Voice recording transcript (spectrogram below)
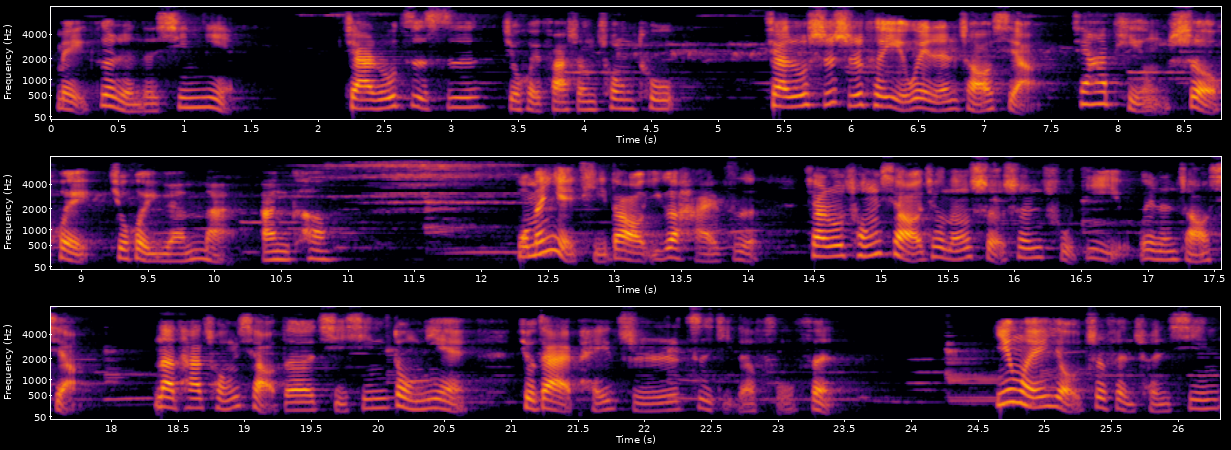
每个人的心念。假如自私，就会发生冲突；假如时时可以为人着想，家庭社会就会圆满安康。我们也提到，一个孩子假如从小就能设身处地为人着想，那他从小的起心动念就在培植自己的福分，因为有这份存心。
